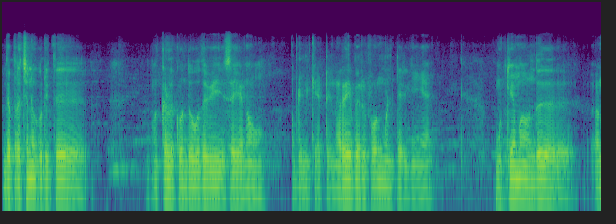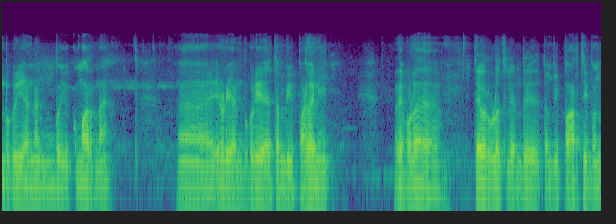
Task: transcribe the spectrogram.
இந்த பிரச்சனை குறித்து மக்களுக்கு வந்து உதவி செய்யணும் அப்படின்னு கேட்டு நிறைய பேர் ஃபோன் பண்ணிட்டு இருக்கீங்க. முக்கியமாக வந்து அன்புக்குரிய அண்ணன் மும்பை குமார்ண்ண என்னுடைய அன்புக்குரிய தம்பி பழனி அதே போல் தேவர்குளத்துலேருந்து தம்பி பார்த்திபன்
